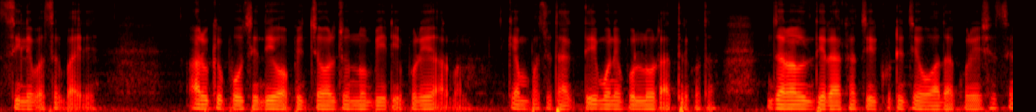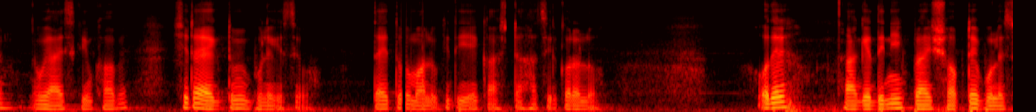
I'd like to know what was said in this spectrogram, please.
সিলেবাসের বাইরে। আরুকে পৌঁছে দিয়ে অফিস যাওয়ার জন্য বেরিয়ে পড়ে আরমান। ক্যাম্পাসে থাকতেই মনে পড়ল রাতের কথা। জানাল দিয়ে রাখা চিরকুটে যে ওয়াদা করে এসেছে, ওই আইসক্রিম খাওয়াবে, সেটা একদমই ভুলে গেছে ও। তাই তো মালুকে দিয়ে কাজটা হাসিল করালো। ওদের আগের দিনই প্রায় সবটাই বলেছ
